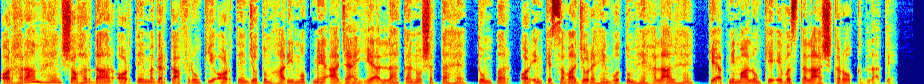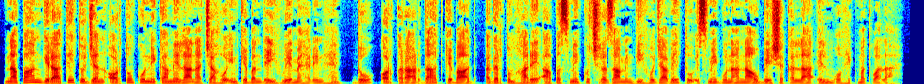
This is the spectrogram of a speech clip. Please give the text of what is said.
اور حرام ہیں شوہردار عورتیں مگر کافروں کی عورتیں جو تمہاری مک میں آ جائیں، یہ اللہ کا نوشتہ ہے، تم پر اور ان کے سوا جو رہیں وہ تمہیں حلال ہیں کہ اپنی مالوں کے عوض تلاش کرو قبلاتے۔ ناپان گراتے تو جن عورتوں کو نکاح میں لانا چاہو، ان کے بندئی ہوئے مہرن ہیں۔ دو، اور قرارداد کے بعد اگر تمہارے آپس میں کچھ رضامندی ہو جاوے تو اس میں گناہ ناؤ، بے شک اللہ علم و حکمت والا ہے۔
